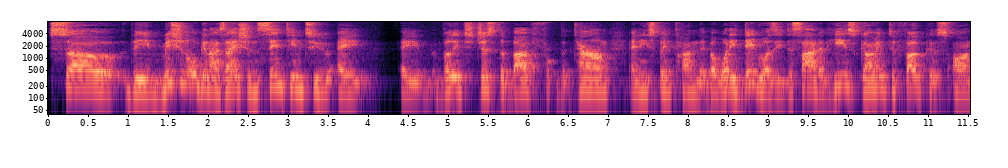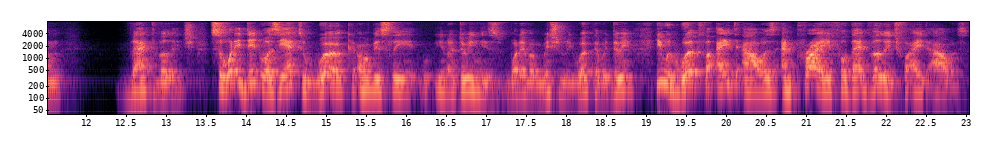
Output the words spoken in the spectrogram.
So the mission organization sent him to a a village just above the town and he spent time there. But what he did was he decided he's going to focus on that village. So what he did was he had to work, obviously, you know, doing his whatever missionary work they were doing. He would work for eight hours and pray for that village for eight hours.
